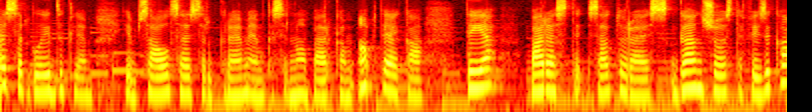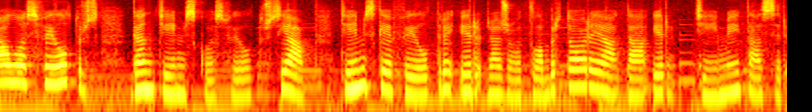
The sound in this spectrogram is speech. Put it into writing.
aizsarglīdzekļiem, jeb saules aizsargu krēmiem, kas ir nopērkami aptiekā, tie parasti saturēs gan šos fizikālos filtrus, gan ķīmiskos filtrus. Jā, ķīmiskie filtri ir ražoti laboratorijā, tā ir ķīmija, tās ir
